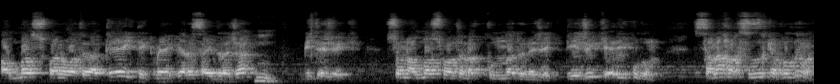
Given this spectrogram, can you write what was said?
Allah Subhanahu ve Teala tek tek meleklere saydıracak. Bitecek. Sonra Allah Subhanahu ve Teala kuluna dönecek. Diyecek ki ey kulum sana haksızlık yapıldı mı?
